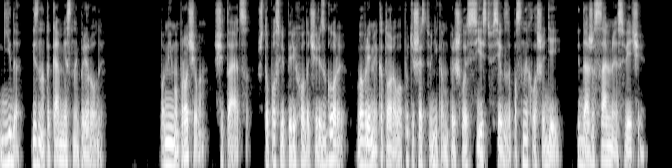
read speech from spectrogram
гида и знатока местной природы. Помимо прочего, считается, что после перехода через горы, во время которого путешественникам пришлось съесть всех запасных лошадей и даже сальные свечи,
